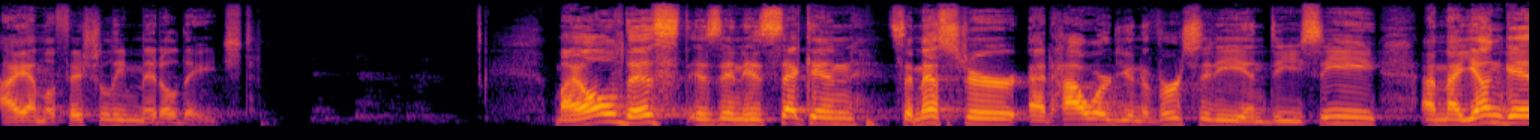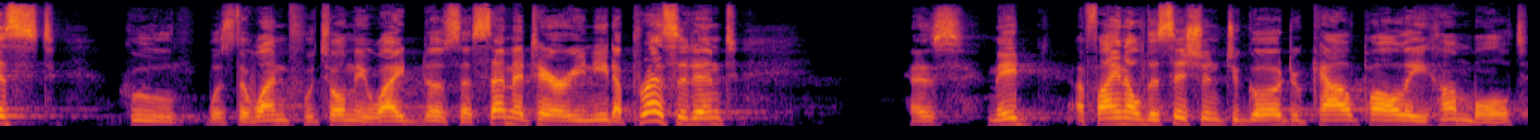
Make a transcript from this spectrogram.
I am officially middle aged. My oldest is in his second semester at Howard University in DC, and my youngest, who was the one who told me, Why does a cemetery need a president? has made a final decision to go to Cal Poly Humboldt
